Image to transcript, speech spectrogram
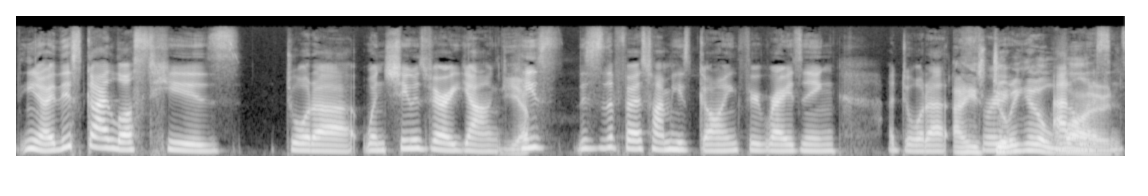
you know, this guy lost his daughter when she was very young. Yep. He's this is the first time he's going through raising a daughter And he's doing it alone.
